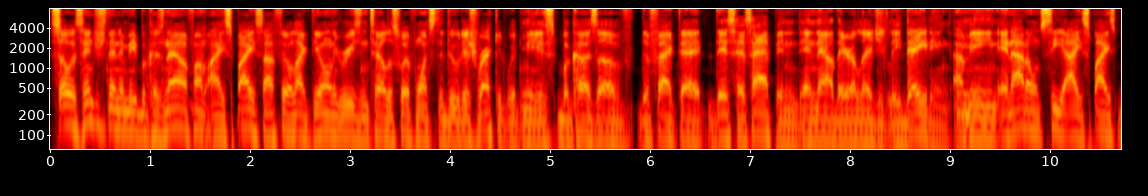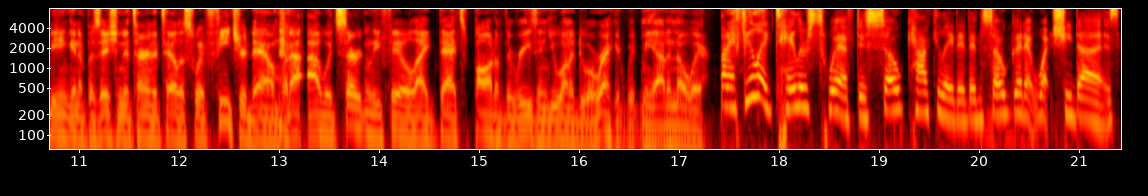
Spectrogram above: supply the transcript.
So it's interesting to me because now, if I'm Ice Spice, I feel like the only reason Taylor Swift wants to do this record with me is because of the fact that this has happened and now they're allegedly dating. I mm. mean, and I don't see Ice Spice being in a position to turn the Taylor Swift feature down, but I, I would certainly feel like that's part of the reason you want to do a record with me out of nowhere. But I feel like Taylor Swift is so calculated and so mm. good at what she does.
